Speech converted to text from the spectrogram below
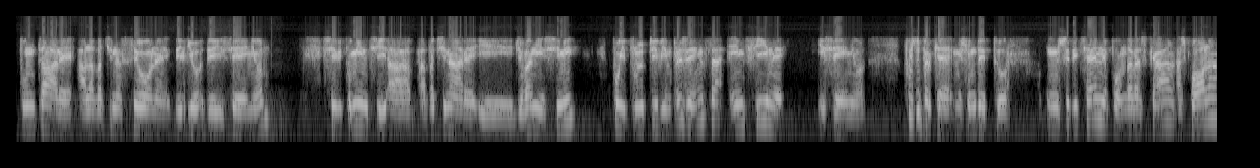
puntare alla vaccinazione degli, dei senior, si ricominci a, a vaccinare i giovanissimi, poi i produttivi in presenza e infine i senior. Questo perché mi sono detto un sedicenne può andare a, sca- a scuola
